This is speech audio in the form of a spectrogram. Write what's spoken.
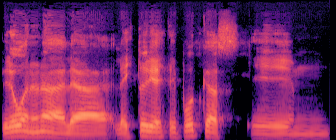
Pero bueno, nada, la, la historia de este podcast em,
